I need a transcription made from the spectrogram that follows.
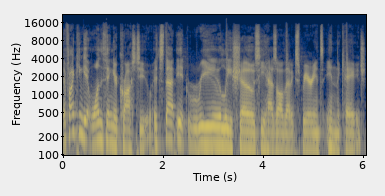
if I can get one thing across to you, it's that it really shows he has all that experience in the cage.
